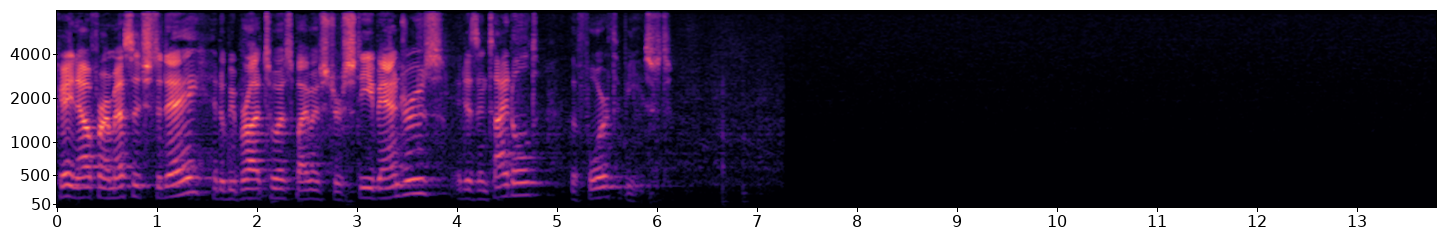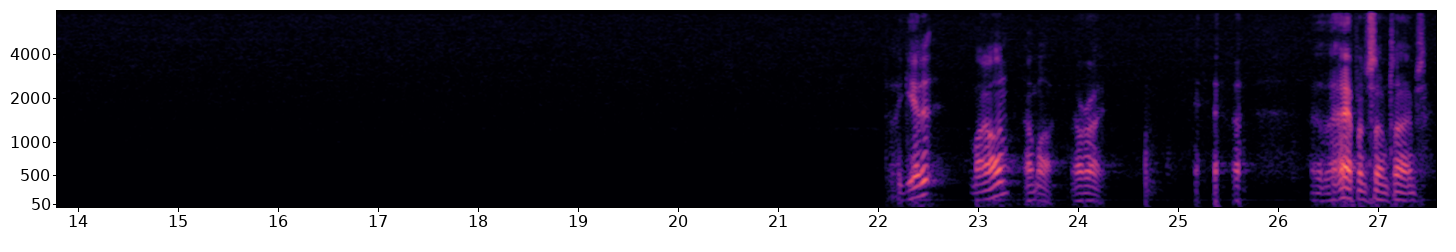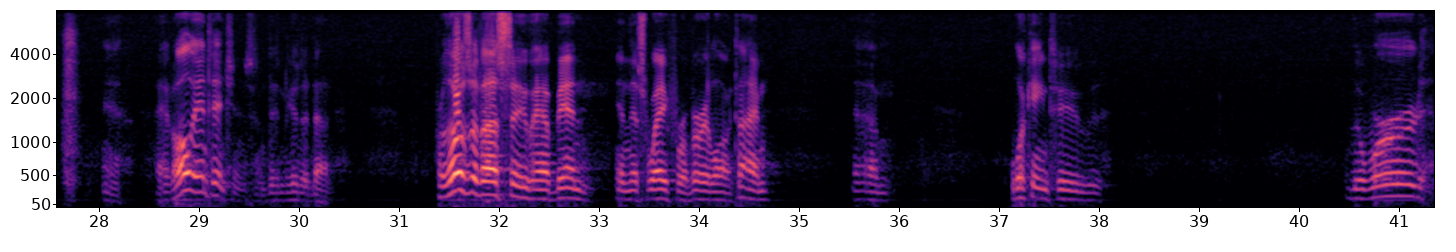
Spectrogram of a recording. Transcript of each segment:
Okay, now for our message today. It'll be brought to us by Mr. Steve Andrews. It is entitled The Fourth Beast. Did I get it? Am I on? I'm on. All right. that happens sometimes. I had all the intentions and didn't get it done. For those of us who have been in this way for a very long time, um, looking to the Word,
